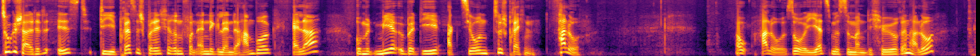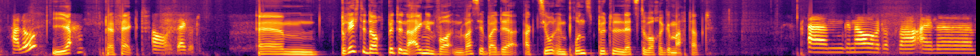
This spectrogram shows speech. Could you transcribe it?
Zugeschaltet ist die Pressesprecherin von Ende Gelände Hamburg, Ella, um mit mir über die Aktion zu sprechen. Hallo. Oh, hallo. So, jetzt müsste man dich hören. Hallo? Hallo? Ja, perfekt. Oh, sehr gut. Ähm, berichte doch bitte in eigenen Worten, was ihr bei der Aktion in Brunsbüttel letzte Woche gemacht habt. Ähm, genau, das war eine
